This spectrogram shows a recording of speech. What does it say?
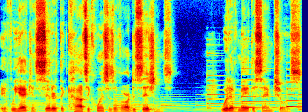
if we had considered the consequences of our decisions, would have made the same choice?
